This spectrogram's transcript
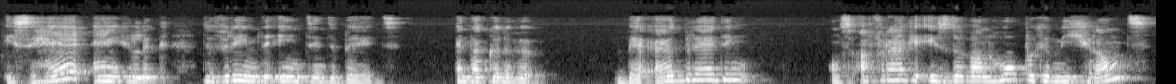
Is hij eigenlijk de vreemde eend in de bijt? En dan kunnen we bij uitbreiding ons afvragen, is de wanhopige migrant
